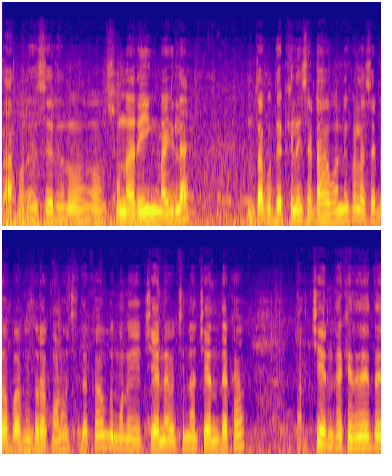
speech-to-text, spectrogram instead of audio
ତାପରେ ସେ ସୁନା ରିଙ୍ଗ ମାଗିଲା ମୁଁ ତାକୁ ଦେଖିଲି ସେଟା ହେବନି କହିଲା ସେ ଡବା ଭିତରେ କ'ଣ ଅଛି ଦେଖାଅ ମୁଁ ଚେନ୍ ଅଛି ନା ଚେନ୍ ଦେଖାଅ ଆଉ ଚେନ୍ ଦେଖେ ଦେଖେ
